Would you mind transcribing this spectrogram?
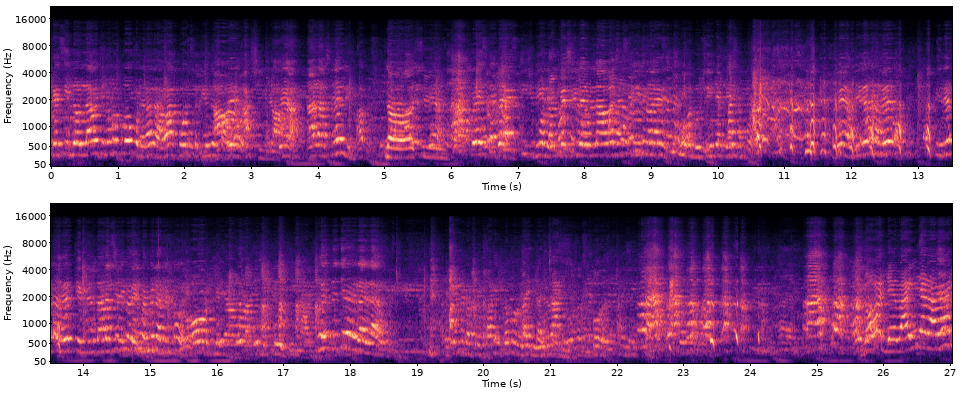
Que si los lavo yo no me puedo poner a lavar, por se tiende Ah, el así lava. Vea, Araceli. No, sí. Preste pues, y por la Mire, noche que si le lava esa Araceli, blusa pásame es- mi blusilla que esa por me la recoge. Oye, ya que la. Es me lo preparé como de Ay, la la No, le va a ir a lavar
